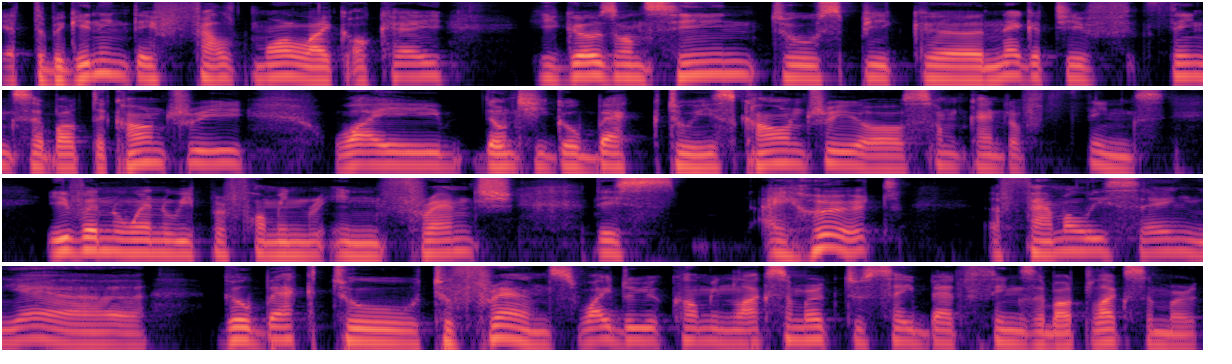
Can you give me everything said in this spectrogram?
at the beginning they felt more like okay he goes on scene to speak uh, negative things about the country why don't he go back to his country or some kind of things even when we perform in, in french this i heard a family saying yeah go back to to france why do you come in luxembourg to say bad things about luxembourg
